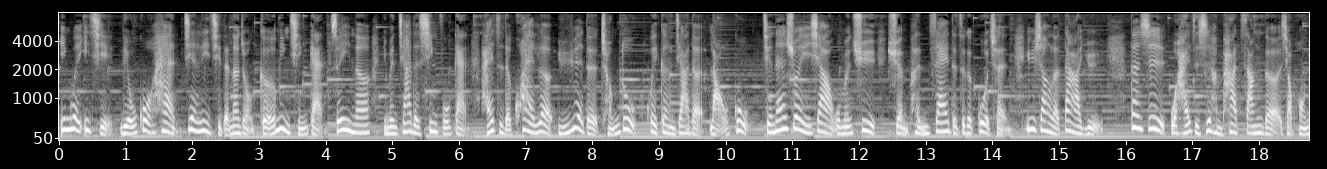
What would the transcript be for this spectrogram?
因为一起流过汗建立起的那种革命情感，所以呢，你们家的幸福感、孩子的快乐愉悦的程度会更加的牢固。简单说一下，我们去选盆栽的这个过程，遇上了大雨，但是我孩子是很怕脏的小朋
